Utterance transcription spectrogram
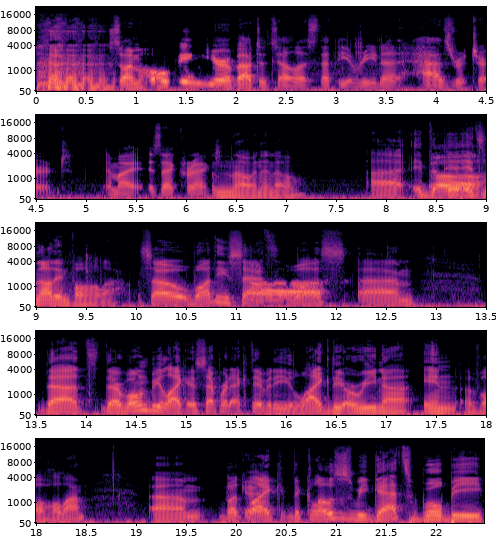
So I'm hoping you're about to tell us that the arena has returned. Am I? Is that correct? No, no, no. Uh, it, Oh. it's not in Valhalla. So what he said Oh. was um, that there won't be like a separate activity like the arena in Valhalla. Um, but Okay. like the closest we get will be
